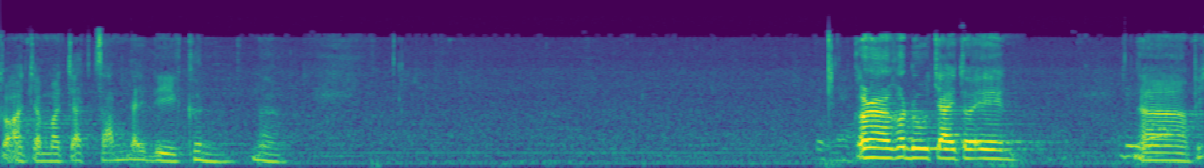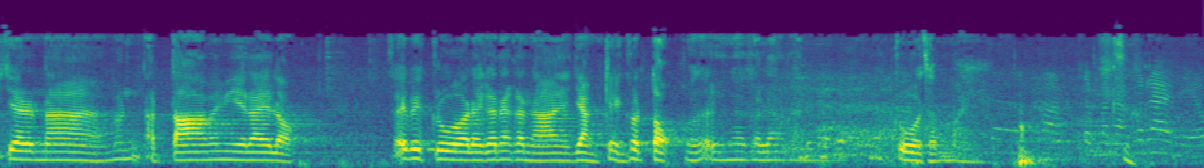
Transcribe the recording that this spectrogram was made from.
ก็อาจจะมาจัดสรรได้ดีขึ้นนะก็นั่นก็ดูใจตัวเองนะพิจารณามันอัตตาไม่มีอะไรหรอก ใครไปกลัวอะไรกันนักกันหนาอย่างเก่งก็ตกอะไรอย่างเงี้ยก็แล้วกันกลัวทำไมก็ได้แล้ว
